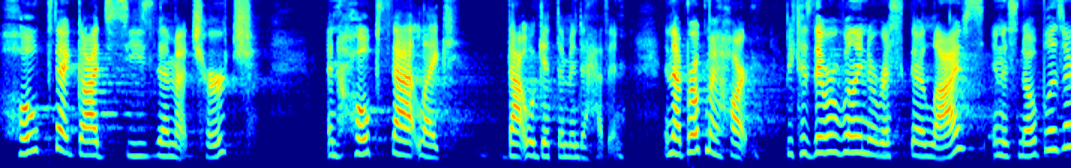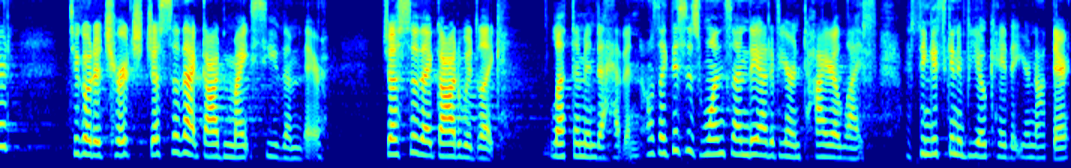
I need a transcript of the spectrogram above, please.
hope that God sees them at church and hopes that like that will get them into heaven. And that broke my heart because they were willing to risk their lives in a snow blizzard to go to church just so that God might see them there, just so that God would like let them into heaven. I was like, this is one Sunday out of your entire life. I think it's going to be okay that you're not there.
